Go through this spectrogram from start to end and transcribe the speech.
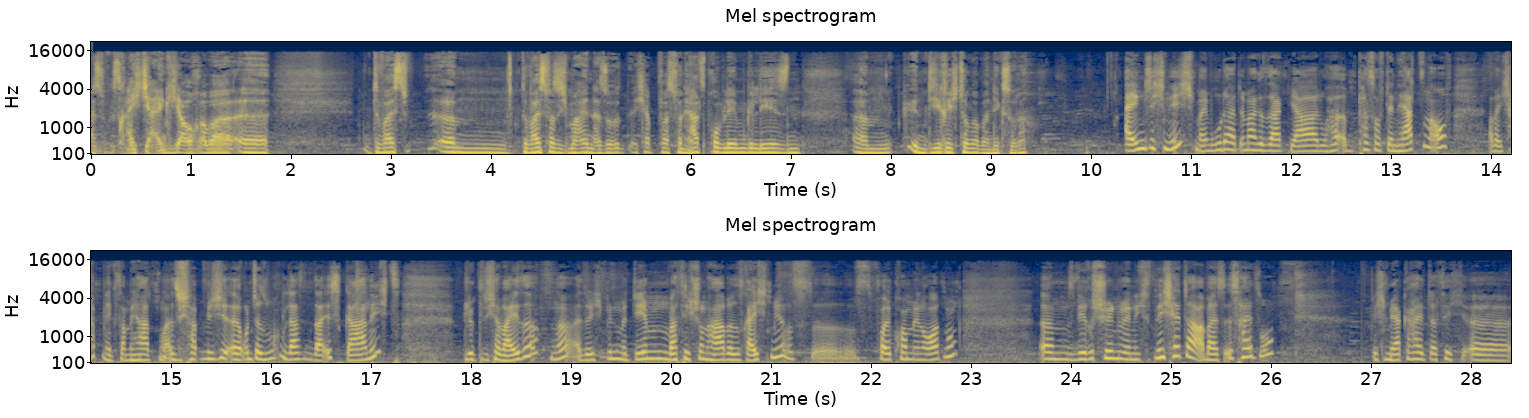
also es reicht ja eigentlich auch, aber äh, du weißt, ähm, du weißt, was ich meine. Also ich habe was von Herzproblemen gelesen, ähm, in die Richtung aber nichts, oder? Eigentlich nicht. Mein Bruder hat immer gesagt, ja, du pass auf dein Herzen auf, aber ich habe nichts am Herzen. Also ich habe mich äh, untersuchen lassen, da ist gar nichts. Glücklicherweise. Ne? Also ich bin mit dem, was ich schon habe, das reicht mir, das, äh, ist vollkommen in Ordnung. Ähm, es wäre schön, wenn ich es nicht hätte, aber es ist halt so ich merke halt, dass ich äh,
